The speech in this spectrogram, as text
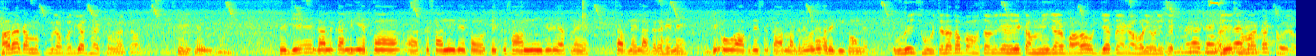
ਸਾਰਾ ਕੰਮ ਪੂਰਾ ਵਧੀਆ ਸਿਸਟਮ ਨਾਲ ਚੱਲਦਾ। ਠੀਕ ਹੈ ਜੀ। ਤੇ ਜੇ ਗੱਲ ਕਰ ਲਈਏ ਆਪਾਂ ਅ, ਕਿਸਾਨੀ ਦੇ ਤੌਰ ਤੇ ਕਿਸਾਨੀ ਜਿਹੜੇ ਆਪਣੇ ਧਰਨੇ ਲੱਗ ਰਹੇ ਨੇ ਤੇ ਉਹ ਆਪਦੇ ਸਰਕਾਰ ਲੱਗ ਰਹੇ ਉਹਦੇ ਬਾਰੇ ਕੀ ਕਹੋਗੇ ਤੁਸੀਂ? ਉਹ ਵੀ ਸੋਚਦਾ ਤਾਂ ਬਹੁਤ ਆ ਵੀਰੇ ਹਜੇ ਕੰਮ ਹੀ ਜਦ ਬਾਹਲਾ ਉੱਜਿਆ ਪੈਗਾ ਹੌਲੀ ਹੌਲੀ ਸਿੱਟ ਹਜੇ ਸਮਾਂ ਘੱਟ ਹੋਇਆ।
